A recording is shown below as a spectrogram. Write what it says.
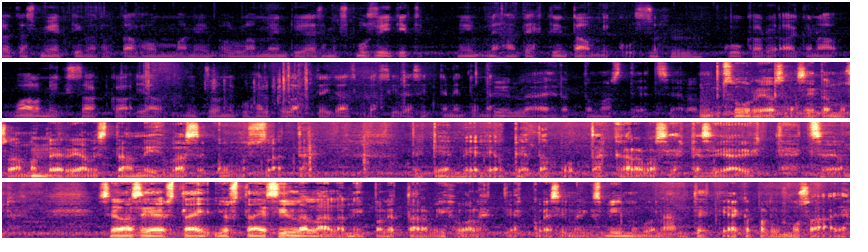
Syksyllä tässä miettimään tätä hommaa, niin ollaan menty. Ja esimerkiksi musiikit, niin nehän tehtiin tammikuussa kuukauden aikana valmiiksi saakka, ja nyt se on niin kuin helppo lähteä jatkaa siitä sitten niin tuonne Kyllä, ehdottomasti. Että siellä on suuri osa siitä musamateriaalista on niin hyvässä kunnossa, että tekee mieli oikein taputtaa karvas ja käsiä yhteen. Että se on, se on asia, josta ei, josta ei sillä lailla niin paljon tarvii huolehtia, kuin esimerkiksi viime vuonna me tehtiin aika paljon musaa ja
